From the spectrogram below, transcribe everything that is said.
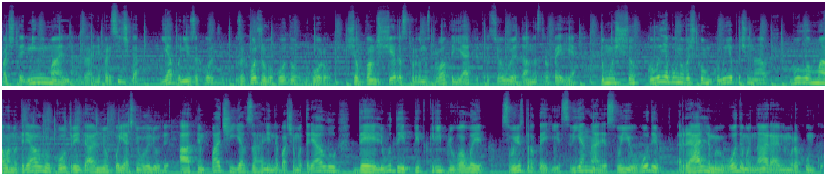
Бачите, мінімальна взагалі пересічка, я по ній заходжу. Заходжу в угоду вгору, щоб вам ще раз продемонструвати, як відпрацьовує дана стратегія. Тому що коли я був новачком, коли я починав, було мало матеріалу, котрий ідеально пояснювали люди. А тим паче я взагалі не бачу матеріалу, де люди підкріплювали свої стратегії, свій аналіз, свої угоди реальними угодами на реальному рахунку.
